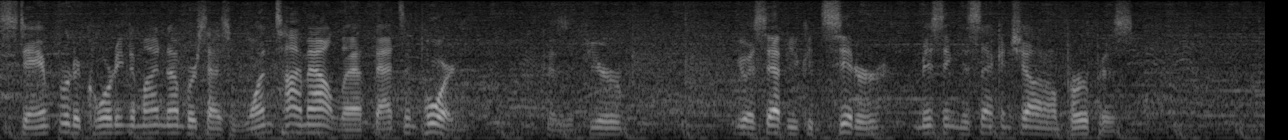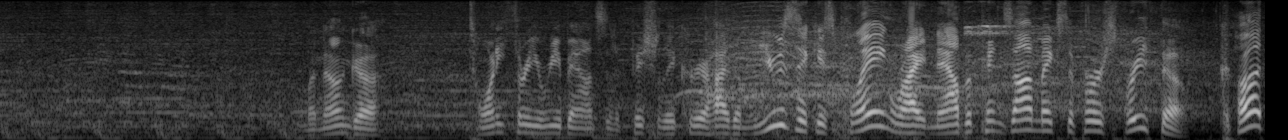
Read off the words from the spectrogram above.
Stanford, according to my numbers, has one timeout left. That's important because if you're USF, you consider missing the second shot on purpose. Mununga, 23 rebounds and officially a career high. The music is playing right now, but Pinzan makes the first free throw. Cut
